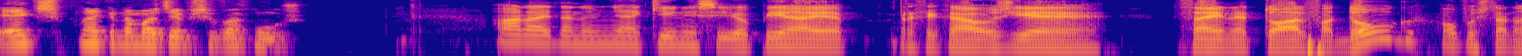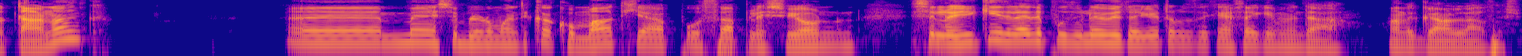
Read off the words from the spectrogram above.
έξυπνα και να μαζέψει βαθμούς. Άρα ήταν μια κίνηση η οποία ε, πρακτικά ως γε θα είναι το Alpha Dog, όπως ήταν ο Τάνακ, ε, με συμπληρωματικά κομμάτια που θα πλαισιώνουν, στη λογική δηλαδή που δουλεύει το Toyota από το 17 και μετά, αν δεν κάνω λάθος.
